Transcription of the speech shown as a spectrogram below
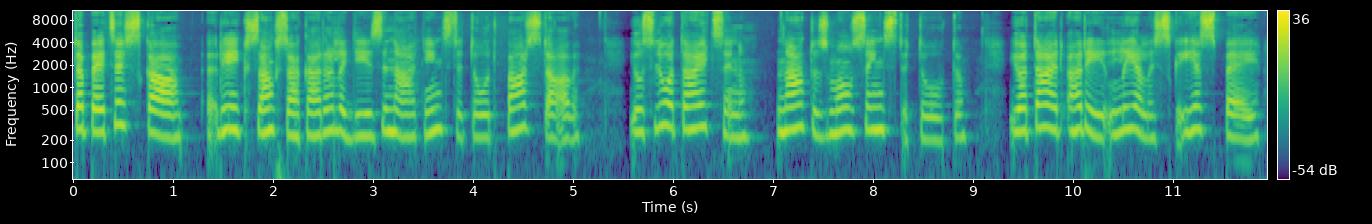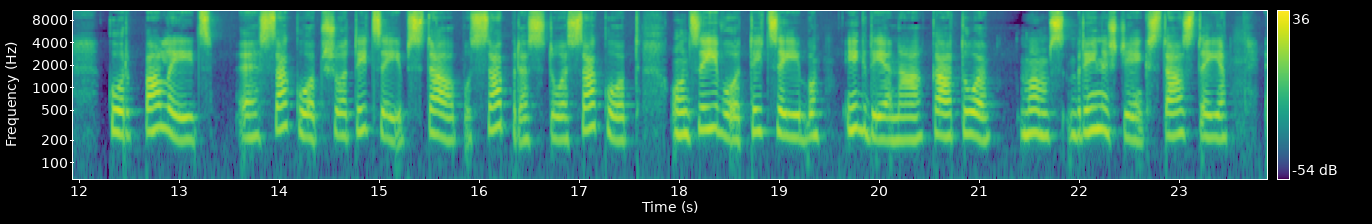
Tāpēc es kā Rīgas augstākā reliģijas zinātņu institūta pārstāve jūs ļoti aicinu nākt uz mūsu institūtu, jo tā ir arī lieliska iespēja, kur palīdz Eh, sakopt šo ticības telpu, saprast to, sakopt un dzīvot ticību ikdienā, kā to mums brīnišķīgi stāstīja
